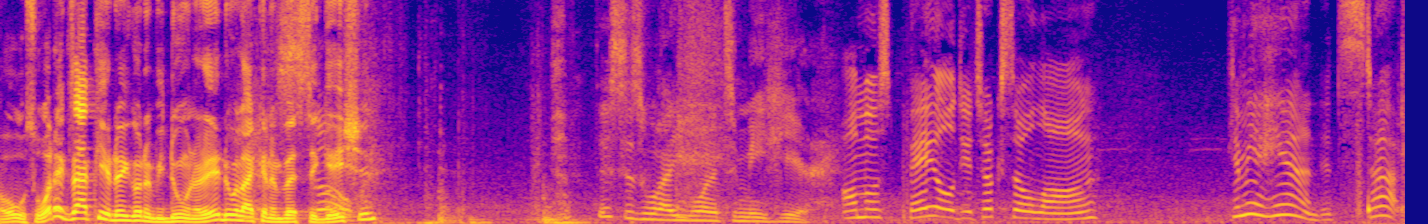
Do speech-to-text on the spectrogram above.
Oh, so what exactly are they gonna be doing? Are they doing like an investigation? This is why you wanted to meet here. Almost bailed. You took so long. Give me a hand. It's stuck.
